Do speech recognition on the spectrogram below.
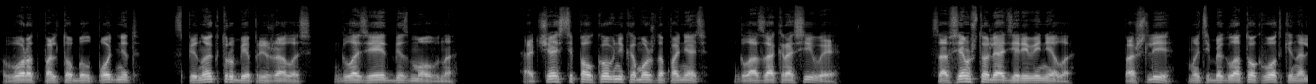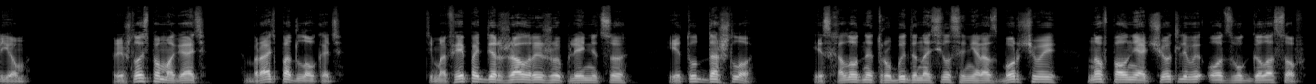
Ворот пальто был поднят, спиной к трубе прижалась, глазеет безмолвно. Отчасти полковника можно понять, глаза красивые. Совсем, что ли, одеревенело? Пошли, мы тебе глоток водки нальем. Пришлось помогать, брать под локоть. Тимофей поддержал рыжую пленницу, и тут дошло. Из холодной трубы доносился неразборчивый, но вполне отчетливый отзвук голосов.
